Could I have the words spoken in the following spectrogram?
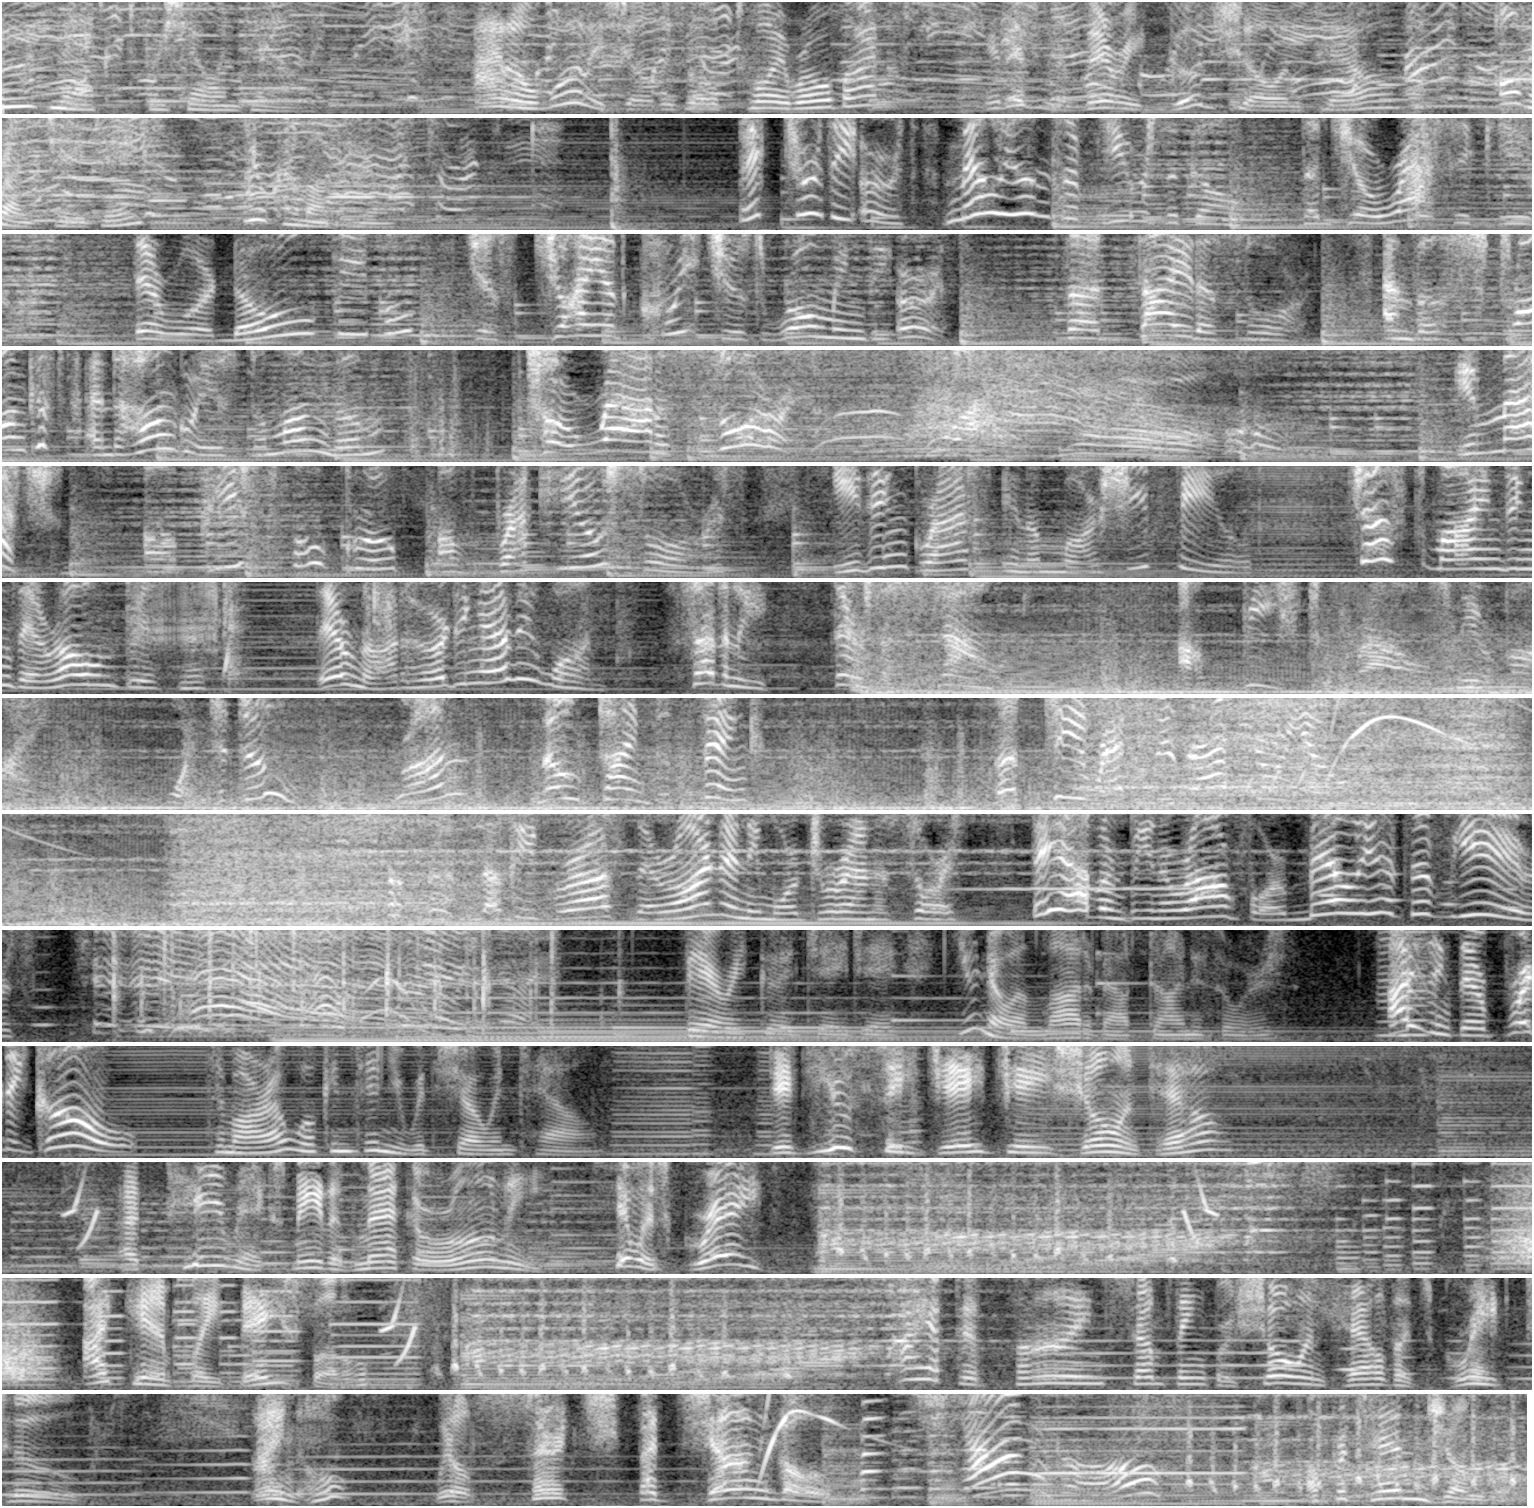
Who's next for show and tell? I don't want to show this old toy robot. It isn't a very good show and tell. All right, JJ. You come up here. Picture the Earth millions of years ago, the Jurassic era. There were no people, just giant creatures roaming the Earth. The dinosaur, and the strongest and hungriest among them, Tyrannosaurus. Whoa! Imagine a peaceful group of Brachiosaurus eating grass in a marshy field, just minding their own business. They're not hurting anyone. Suddenly, there's a sound. A beast prowls nearby. What to do? Run? No time to think. The T-Rex is after you! Lucky for us, there aren't any more Tyrannosaurus. They haven't been around for millions of years. Very good, JJ. You know a lot about dinosaurs. Hmm? I think they're pretty cool. Tomorrow we'll continue with show and tell. Did you see JJ's show and tell? A T-Rex made of macaroni. It was great. I can't play baseball. I have to find something for show and tell that's great, too. I know. We'll search the jungle. Jungle? A pretend jungle.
